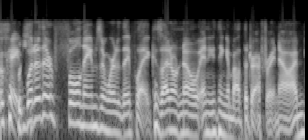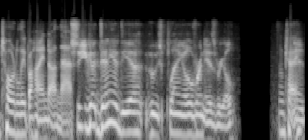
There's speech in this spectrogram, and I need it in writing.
Okay, But what are their full names and where do they play? Because I don't know anything about the draft right now. I'm totally behind on that. So you got Deni Avdija, who's playing over in Israel. Okay. And,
